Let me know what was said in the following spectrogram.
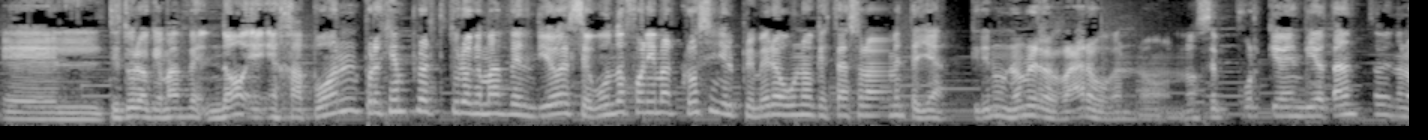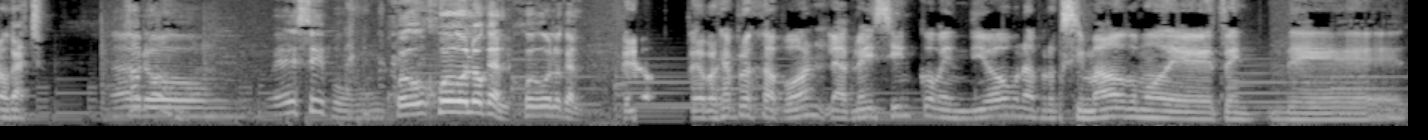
El título que más vendió. No, en Japón, por ejemplo, el título que más vendió, el segundo fue Animal Crossing y el primero uno que está solamente allá. Que tiene un nombre raro, weón. No, no sé por qué vendió tanto y no lo cacho. Ah, pero. Eh, sí, pues, un juego, juego local, juego local. Pero, pero por ejemplo, en Japón, la Play 5 vendió un aproximado como de, de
